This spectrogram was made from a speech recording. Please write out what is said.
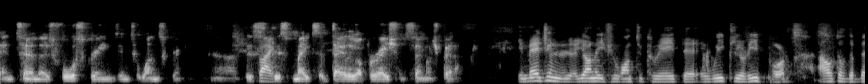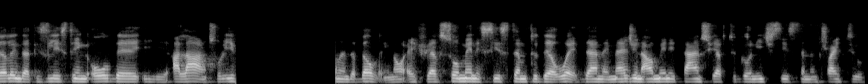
and turn those four screens into one screen uh, this right. this makes a daily operation so much better imagine only if you want to create a, a, weekly report out of the building that is listing all the uh, alarms or even in the building. You know, if you have so many systems to deal with, then imagine how many times you have to go in each system and try to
